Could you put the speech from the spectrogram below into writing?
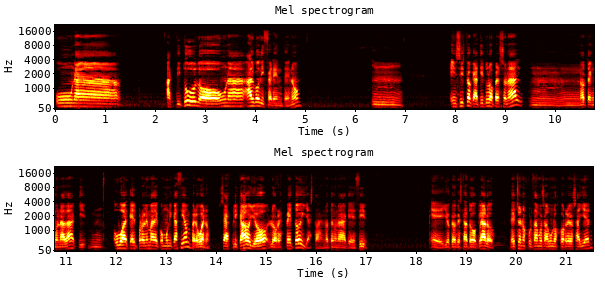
una actitud o una algo diferente, ¿no? Mm, insisto que a título personal no tengo nada. Aquí, mmm, hubo aquel problema de comunicación, pero bueno, se ha explicado, yo lo respeto y ya está, no tengo nada que decir. Eh, yo creo que está todo claro. De hecho, nos cruzamos algunos correos ayer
